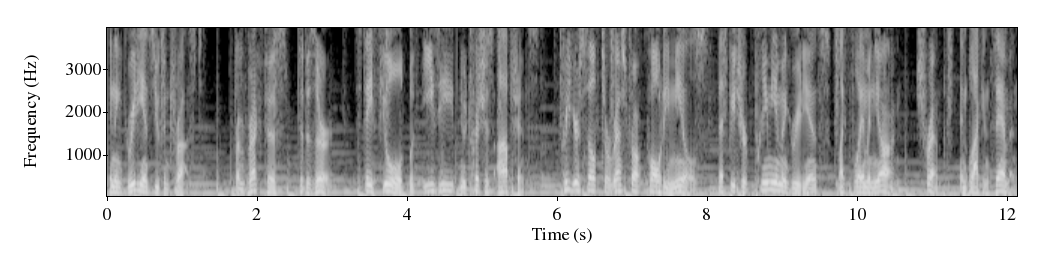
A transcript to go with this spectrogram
and ingredients you can trust. From breakfast to dessert, stay fueled with easy, nutritious options. Treat yourself to restaurant quality meals that feature premium ingredients like filet mignon, shrimp, and blackened salmon,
